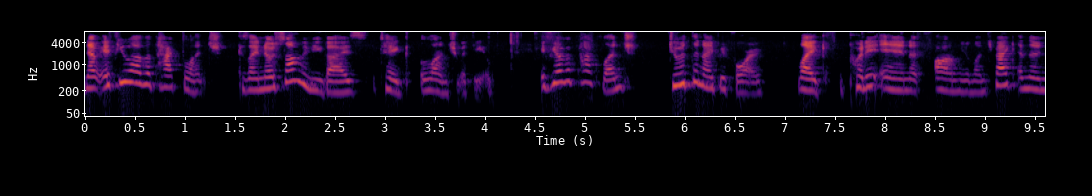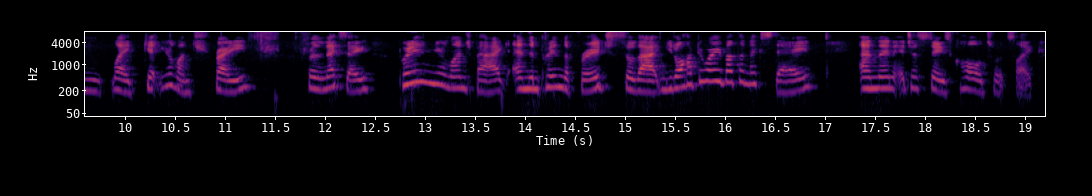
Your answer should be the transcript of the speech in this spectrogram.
Now, if you have a packed lunch, because I know some of you guys take lunch with you, if you have a packed lunch, do it the night before. Like, put it in um, your lunch bag and then, like, get your lunch ready for the next day. Put it in your lunch bag and then put it in the fridge so that you don't have to worry about the next day. And then it just stays cold, so it's like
